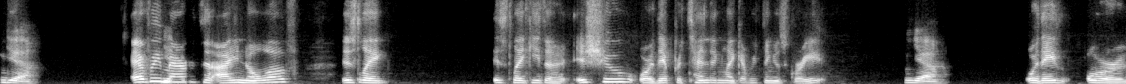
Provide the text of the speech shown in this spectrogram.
Yeah. Every Yeah. marriage that I know of is like is like either an issue or they're pretending like everything is great Yeah. or they or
